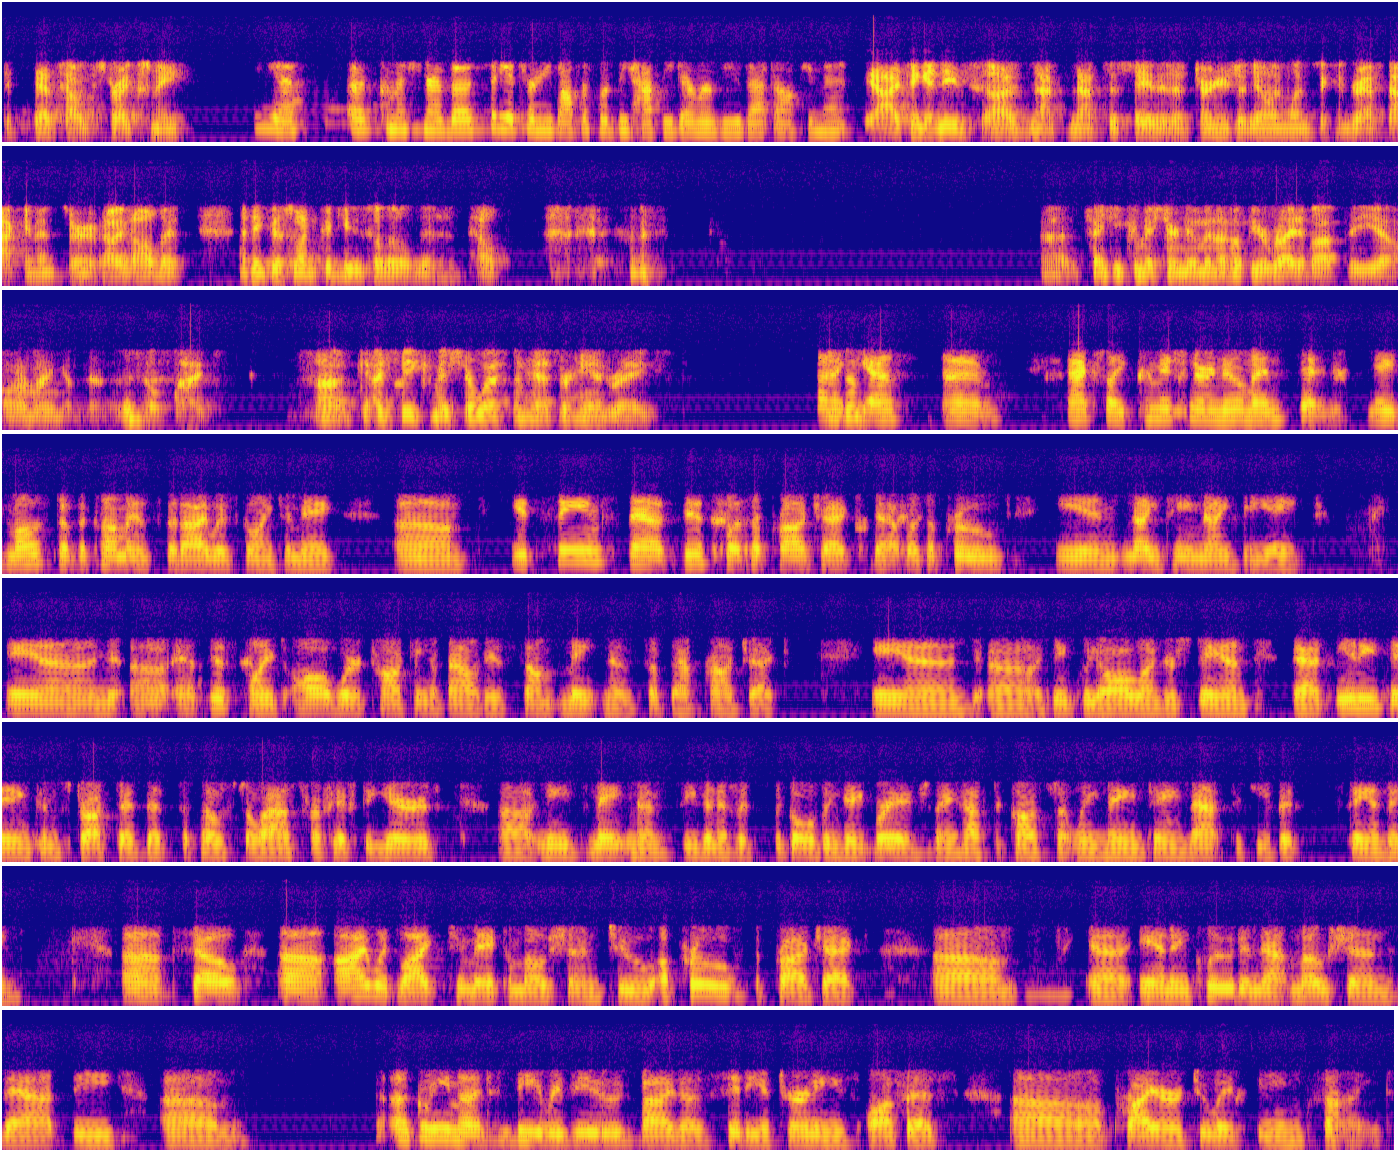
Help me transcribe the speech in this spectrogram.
It, that's how it strikes me. Yes, uh, Commissioner, the city attorney's office would be happy to review that document. Yeah, I think it needs, uh, not, not to say that attorneys are the only ones that can draft documents or at all, but I think this one could use a little bit of help. Uh, thank you, Commissioner Newman. I hope you're right about the uh, armoring of the, the hillsides. Uh, I see Commissioner Westman has her hand raised. Uh, yes, um, actually Commissioner Newman made most of the comments that I was going to make. Um, it seems that this was a project that was approved in nineteen ninety-eight. And, uh, at this point, all we're talking about is some maintenance of that project. And, uh, I think we all understand that anything constructed that's supposed to last for fifty years uh, needs maintenance, even if it's the Golden Gate Bridge, they have to constantly maintain that to keep it standing. Uh, so, uh, I would like to make a motion to approve the project, um, uh, and include in that motion that the, um, agreement be reviewed by the city attorney's office, uh, prior to it being signed.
